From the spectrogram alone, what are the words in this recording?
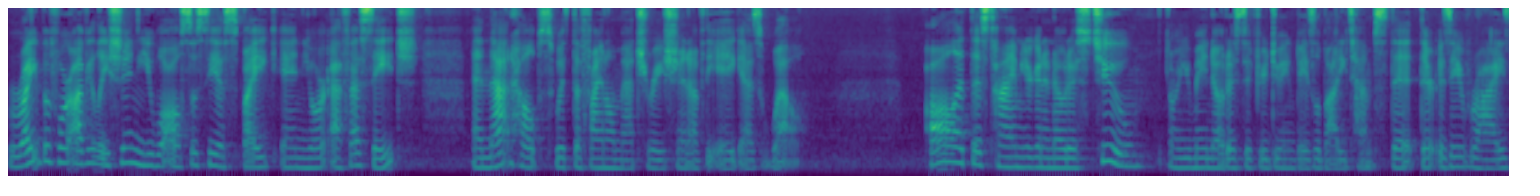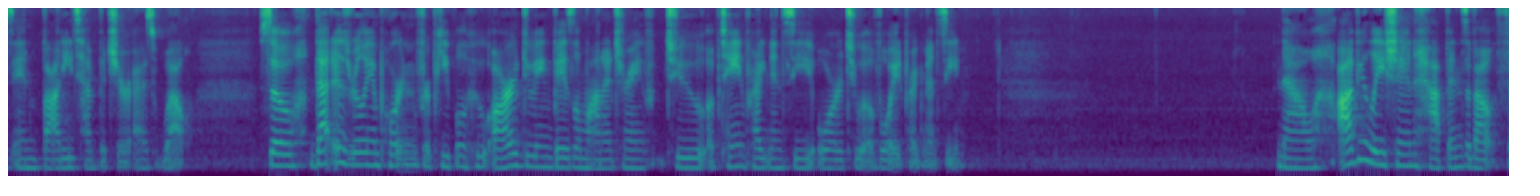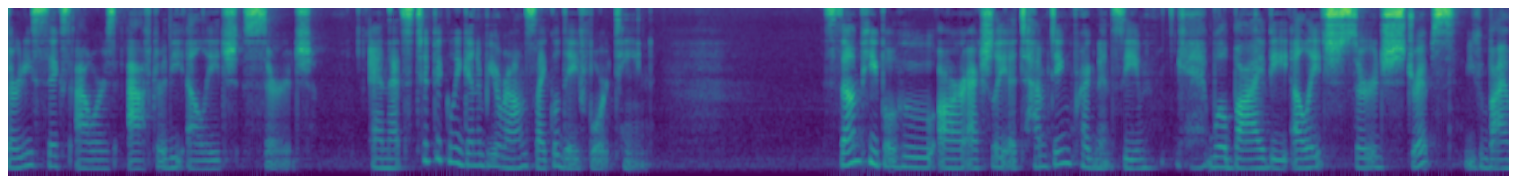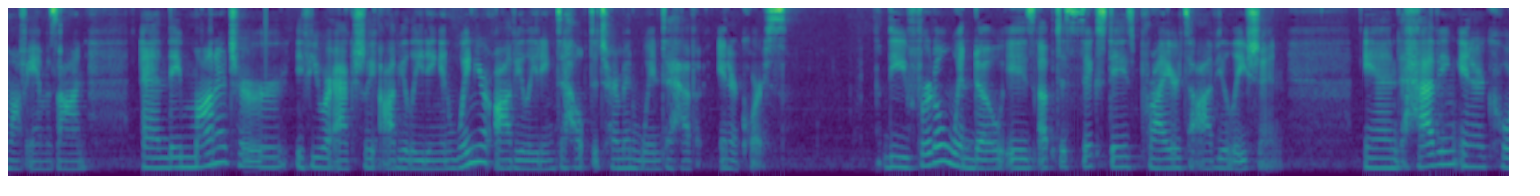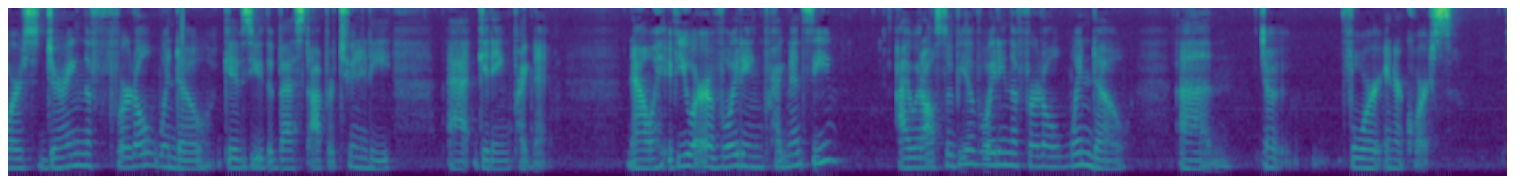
Right before ovulation, you will also see a spike in your FSH, and that helps with the final maturation of the egg as well. All at this time, you're going to notice too, or you may notice if you're doing basal body temps, that there is a rise in body temperature as well. So, that is really important for people who are doing basal monitoring to obtain pregnancy or to avoid pregnancy. Now, ovulation happens about 36 hours after the LH surge, and that's typically going to be around cycle day 14. Some people who are actually attempting pregnancy will buy the LH surge strips. You can buy them off Amazon and they monitor if you are actually ovulating and when you're ovulating to help determine when to have intercourse. The fertile window is up to six days prior to ovulation, and having intercourse during the fertile window gives you the best opportunity at getting pregnant. Now, if you are avoiding pregnancy, I would also be avoiding the fertile window um, uh, for intercourse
